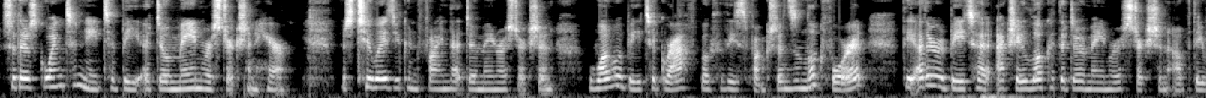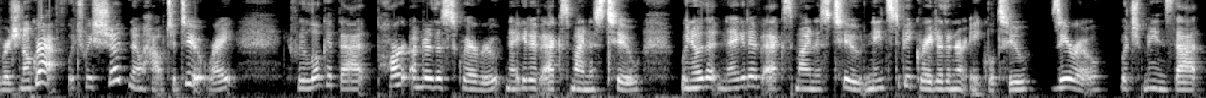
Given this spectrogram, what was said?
So there's going to need to be a domain restriction here. There's two ways you can find that domain restriction. One would be to graph both of these functions and look for it. The other would be to actually look at the domain restriction of the original graph, which we should know how to do, right? If we look at that part under the square root, negative x minus 2, we know that negative x minus 2 needs to be greater than or equal to 0, which means that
